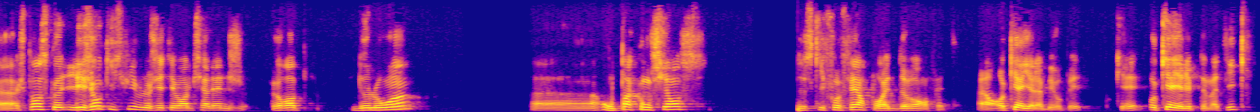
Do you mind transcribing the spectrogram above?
euh, je pense que les gens qui suivent le GT World Challenge Europe de loin n'ont pas conscience de ce qu'il faut faire pour être devant en fait. Alors ok, il y a la BOP, ok, il y a les pneumatiques,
